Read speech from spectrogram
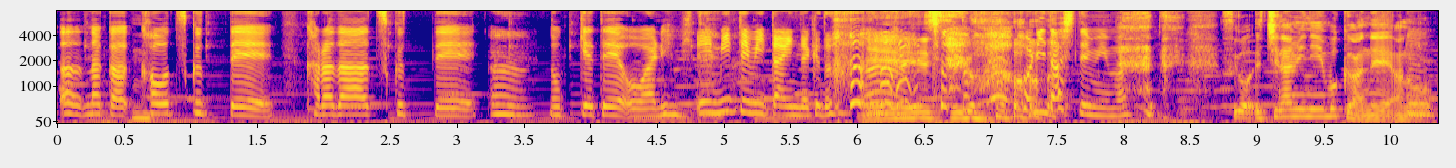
あ、なんか顔作って、うん、体作って、うん、乗っけて終わりみたいな。え、見てみたいんだけど。えー、すごい。掘り出してみます。すごい。ちなみに僕はね、あの、うん、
